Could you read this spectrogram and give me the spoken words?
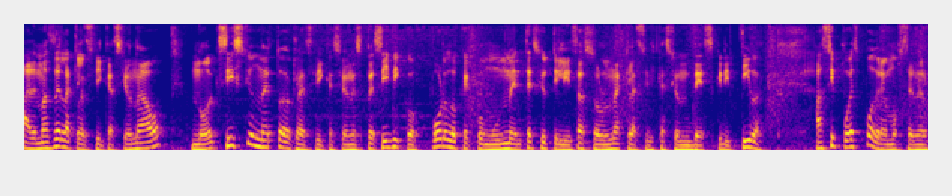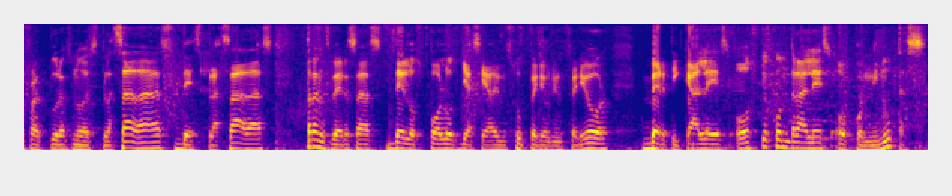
Además de la clasificación AO, no existe un método de clasificación específico, por lo que comúnmente se utiliza solo una clasificación descriptiva. Así pues, podremos tener fracturas no desplazadas, desplazadas, transversas, de los polos ya sea de superior o inferior, verticales, osteocondrales o con minutas.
